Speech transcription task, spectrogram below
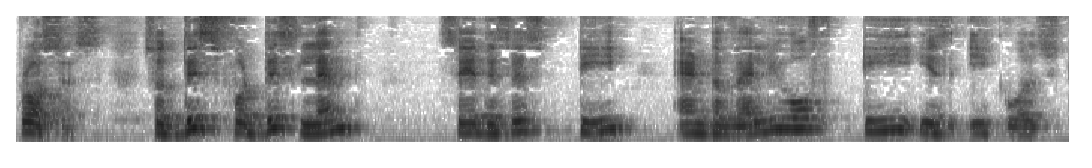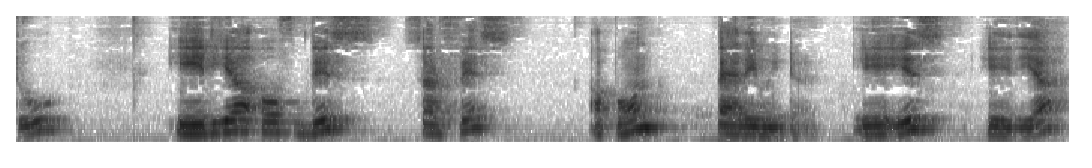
process. So this for this length say this is T and the value of T is equals to area of this surface upon perimeter. A is area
